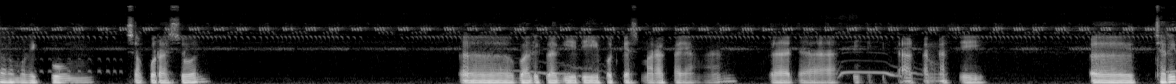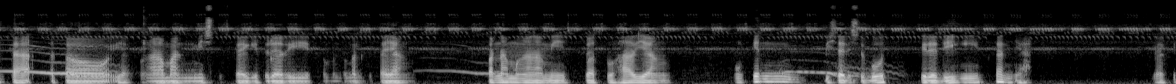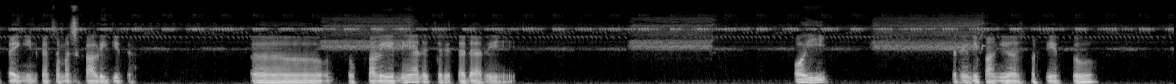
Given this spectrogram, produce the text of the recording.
Assalamualaikum Sampurasun uh, Balik lagi di podcast Marakayangan. Gak ada ini kita akan ngasih uh, cerita atau ya pengalaman mistis kayak gitu dari teman-teman kita yang pernah mengalami suatu hal yang mungkin bisa disebut tidak diinginkan ya. Ya kita inginkan sama sekali gitu. Uh, untuk kali ini ada cerita dari Oi sering dipanggil seperti itu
